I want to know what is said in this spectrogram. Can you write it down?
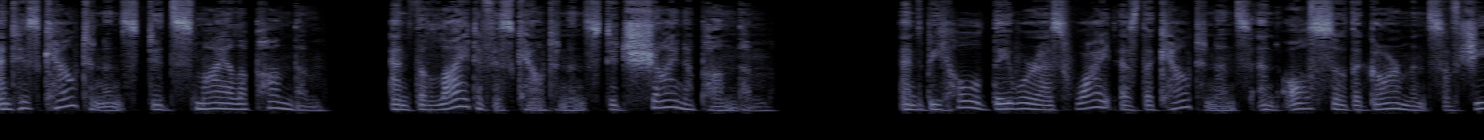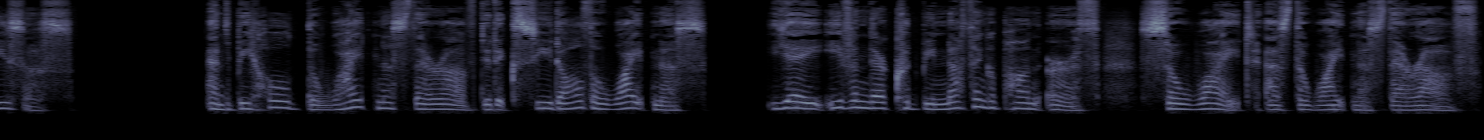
And his countenance did smile upon them, and the light of his countenance did shine upon them. And behold, they were as white as the countenance and also the garments of Jesus. And behold, the whiteness thereof did exceed all the whiteness. Yea, even there could be nothing upon earth so white as the whiteness thereof.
